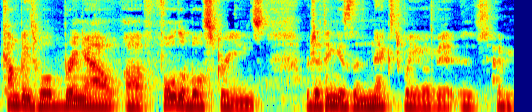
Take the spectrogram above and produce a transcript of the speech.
companies will bring out uh, foldable screens which i think is the next wave of it is having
